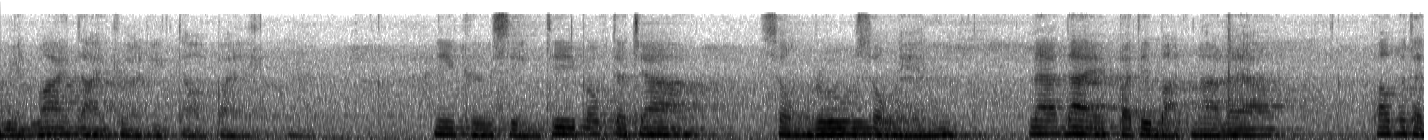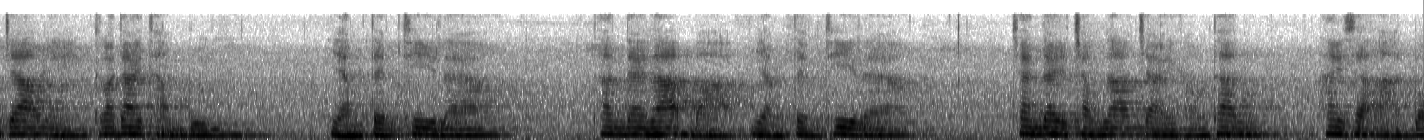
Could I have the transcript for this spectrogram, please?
เวียนว่ายตายเกิดอีกต่อไป นี่คือสิ่งที่พระพุทธเจ้า ทรงรู้ทรงเห็น และได้ปฏิบัติมาแล้ว พระพุทธเจ้าเองก็ได้ทำบุญอย่างเต็มที่แล้ว ท่านได้ละบาปอย่างเต็มที่แล้วท่านได้ชำระใจของท่านให้สะอาดบ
